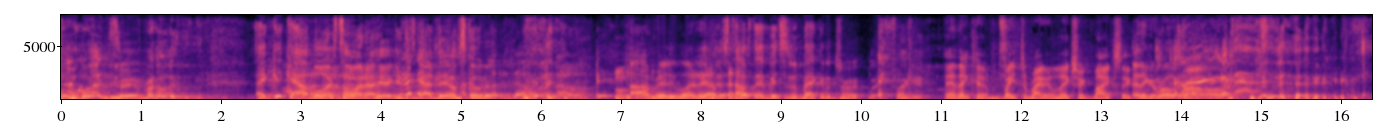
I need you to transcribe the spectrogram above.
Wondering, bro. Hey, get Cowboys towing out here. Get this goddamn scooter. I really want to They just toss that bitch in the back of the truck. Like, fuck it. Man, they couldn't wait to ride electric bicycle. That nigga rolled Bro.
